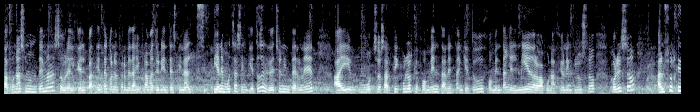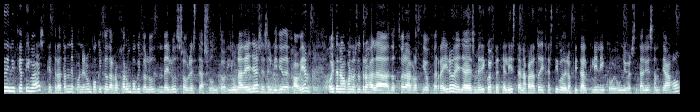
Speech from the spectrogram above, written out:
vacunas son un tema sobre el que el paciente con enfermedad inflamatoria intestinal tiene muchas inquietudes. De hecho, en Internet hay muchos artículos que fomentan esta inquietud, fomentan el miedo a la vacunación incluso. Por eso han surgido iniciativas que tratan de poner un poquito, de arrojar un poquito de luz sobre este asunto. Y una de ellas es el vídeo de Fabián. Hoy tenemos con nosotros a la doctora Rocío Ferreiro. Ella es médico especialista en aparato digestivo del Hospital Clínico Universitario de Santiago.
